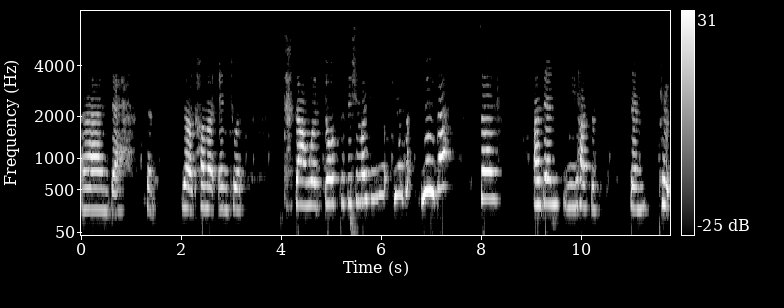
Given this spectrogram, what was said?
and uh, then they'll come out into a downward dog position like that. So, and then we have to then put,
